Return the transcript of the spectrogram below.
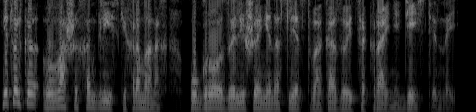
Не только в ваших английских романах угроза лишения наследства оказывается крайне действенной.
